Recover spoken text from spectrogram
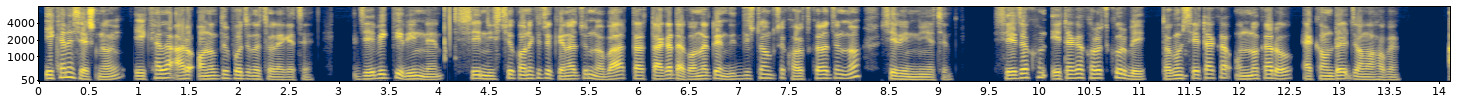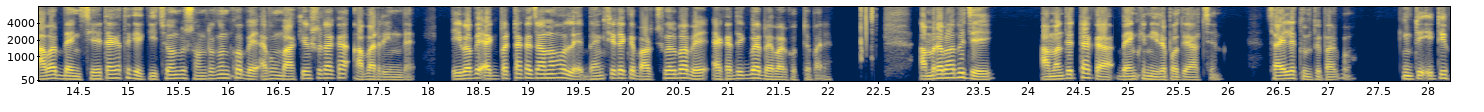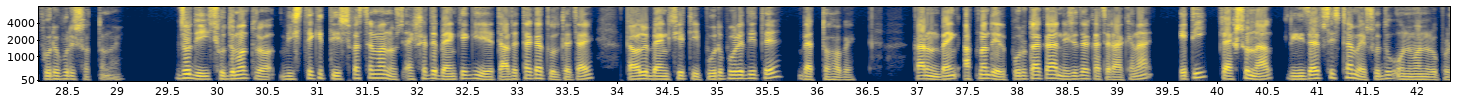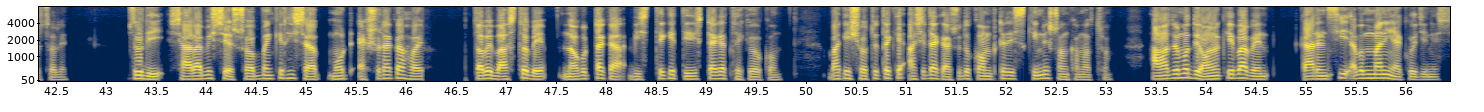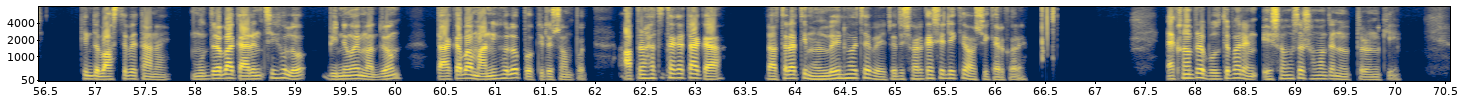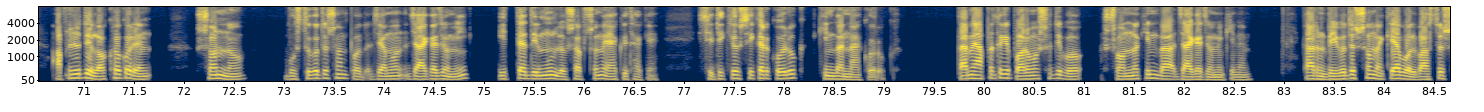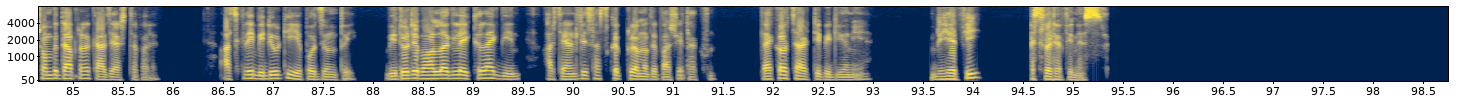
এখানে শেষ নয়, এই খেলা আরও অনেক দূর পর্যন্ত চলে গেছে। যে ব্যক্তি ঋণ নেন, সে নিশ্চয়ই কোনো কিছু কেনার জন্য বা তার টাকাটা কোনো একটা নির্দিষ্ট অংশে খরচ করার জন্য সে ঋণ নিয়েছেন। সে যখন এ টাকা খরচ করবে, তখন সে টাকা অন্য কারও অ্যাকাউন্টে জমা হবে। আবার ব্যাংক সে টাকা থেকে কিছু অংশ সংরক্ষণ করবে এবং বাকি অংশ টাকা আবার ঋণ দেয়। এইভাবে একবার টাকা জমা হলে ব্যাংক সেটাকে ভার্চুয়ালভাবে একাধিকবার ব্যবহার করতে পারে। আমরা ভাবি যে আমাদের টাকা ব্যাংকে নিরাপদে আছে। চাইলে তুলতে পারব। কিন্তু এটি পুরোপুরি সত্য নয়। যদি শুধুমাত্র বিশ থেকে তিরিশ পার্সেন্ট মানুষ একসাথে ব্যাংকে গিয়ে তাদের টাকা তুলতে চায়, তাহলে ব্যাংক সেটি পুরোপুরি দিতে ব্যর্থ হবে। কারণ ব্যাংক আপনাদের পুরো টাকা নিজেদের কাছে রাখে না, এটি ফ্র্যাকশনাল রিজার্ভ সিস্টেমের শুধু অনুমানের উপর চলে। যদি সারা বিশ্বের সব ব্যাংকের হিসাব মোট একশো টাকা হয়, তবে বাস্তবে নগদ টাকা বিশ থেকে তিরিশ টাকা থেকেও কম, বাকি সত্তর থেকে আশি টাকা শুধু কম্পিউটার স্ক্রিনের সংখ্যা মাত্র। আমাদের মধ্যে অনেকেই ভাবেন কারেন্সি এবং মানি একই জিনিস। কিন্তু বাস্তবে তা নয়। মুদ্রা বা কারেন্সি হলো বিনিময় মাধ্যম, টাকা বা মানি হলো প্রকৃত সম্পদ। আপনার হাতে থাকা টাকা রাতারাতি মূল্যহীন হয়ে যাবে যদি সরকার সেটিকে অস্বীকার করে। এখন আপনারা বলতে পারেন এ সমস্যার সমাধানের উত্তরণ কি। আপনি যদি লক্ষ্য করেন, স্বর্ণ, বস্তুগত সম্পদ যেমন জায়গা, জমি ইত্যাদির মূল্য সবসময় একই থাকে। সেটি কেউ স্বীকার করুক কিংবা না করুক। তা আমি আপনাদেরকে পরামর্শ দিব, স্বর্ণ কিংবা জায়গা, জমি কিনেন। কারণ বিপদের সময় কেবল বাস্তব সম্পত্তি আপনার কাজে আসতে পারে। আজকের এই ভিডিওটি এ পর্যন্তই। ভিডিওটি ভালো লাগলে একটু লাইক দিন আর চ্যানেলটি সাবস্ক্রাইব করে আমাদের পাশে থাকুন। দেখাও চারটি ভিডিও নিয়ে। Be happy happiness.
